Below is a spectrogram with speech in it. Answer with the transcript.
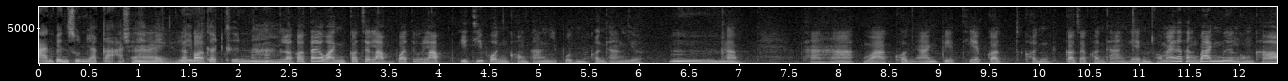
การเป็นสุญญากาศไม่ไม่มีเกิดขึ้นนะคะแล้วก็ไต้หวันก็จะรับวัดรับอิทธิพลของทางญี่ปุ่นค่อนข้างเยอะครับ ถ้าหากว่าคนอ่านเปรียบเทียบก็ก็จะค่อนข้างเห็น เพราะแม้กระทั่งบ้านเมืองของเขา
